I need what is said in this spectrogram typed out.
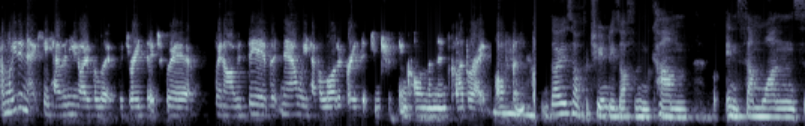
and we didn't actually have any overlap with research where when I was there, but now we have a lot of research interest in common and collaborate often. Those opportunities often come in someone's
